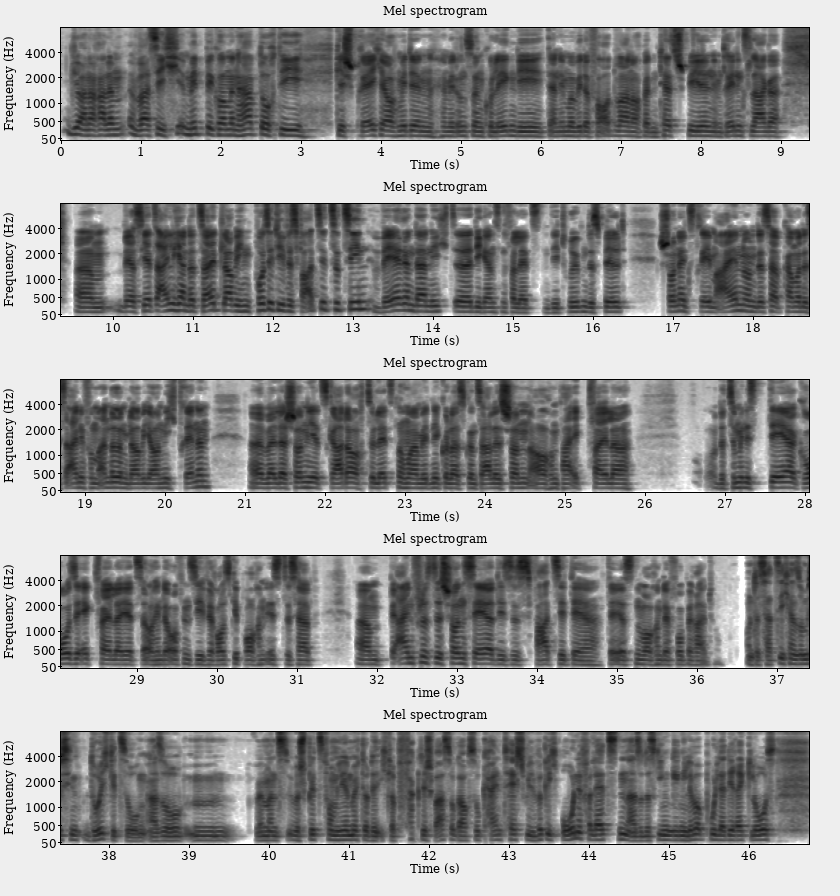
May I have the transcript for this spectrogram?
Ja, nach allem, was ich mitbekommen habe durch die Gespräche auch mit den mit unseren Kollegen, die dann immer wieder vor Ort waren, auch bei den Testspielen im Trainingslager, ähm, wäre es jetzt eigentlich an der Zeit, glaube ich, ein positives Fazit zu ziehen, wären da nicht äh, die ganzen Verletzten, die trüben das Bild schon extrem ein und deshalb kann man das eine vom anderen, glaube ich, auch nicht trennen, äh, weil da schon jetzt gerade auch zuletzt nochmal mit Nicolas Gonzalez schon auch ein paar Eckpfeiler oder zumindest der große Eckpfeiler jetzt auch in der Offensive rausgebrochen ist. Deshalb ähm, beeinflusst es schon sehr dieses Fazit der, der ersten Wochen der Vorbereitung. Und das hat sich ja so ein bisschen durchgezogen. Also mm, wenn man es überspitzt formulieren möchte, oder ich glaube, faktisch war es sogar auch so kein Testspiel wirklich ohne Verletzten. Also das ging gegen Liverpool ja direkt los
